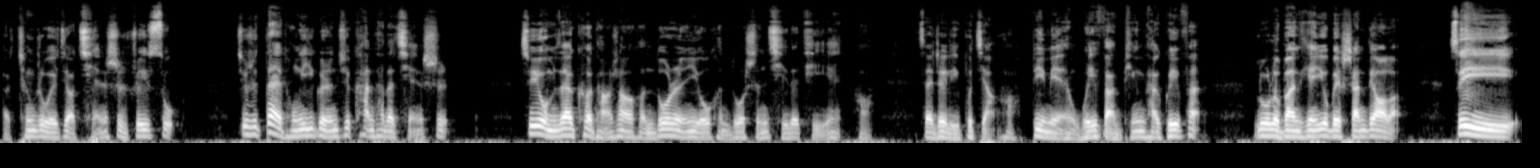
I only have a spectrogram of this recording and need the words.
呃称之为叫前世追溯。就是带同一个人去看他的前世，所以我们在课堂上很多人有很多神奇的体验哈，在这里不讲哈，避免违反平台规范。录了半天又被删掉了，所以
